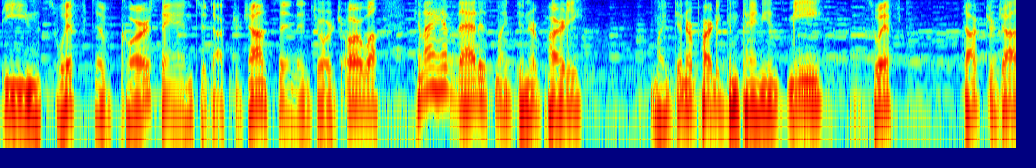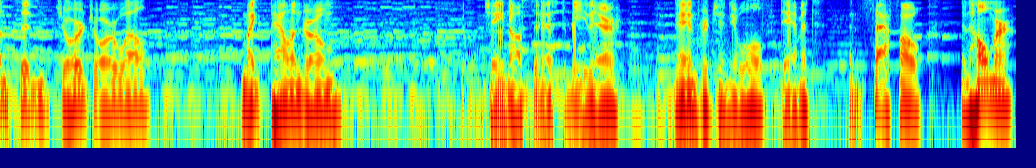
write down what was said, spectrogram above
Dean Swift, of course, and to Dr. Johnson and George Orwell. Can I have that as my dinner party? My dinner party companions me, Swift, Dr. Johnson, George Orwell, Mike Palindrome, Jane Austen has to be there, and Virginia Woolf, damn it, and Sappho, and Homer.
